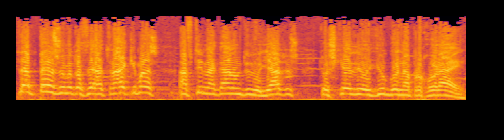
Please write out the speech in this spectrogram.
θα παίζουμε το θεατράκι μας αυτοί να κάνουν τη δουλειά τους το σχέδιο Γιούγκο να προχωράει.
